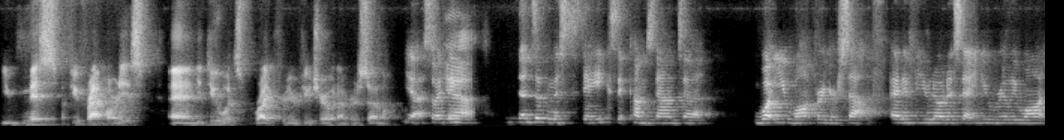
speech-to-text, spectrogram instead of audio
you miss a few frat parties and you do what's right for your future or whatever. So yeah, so I think yeah. sense of mistakes, it comes down to what you want for yourself. And if you notice that you really want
